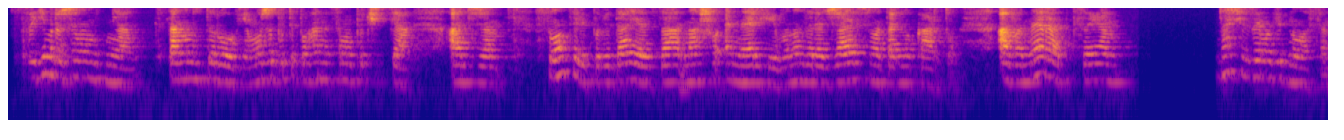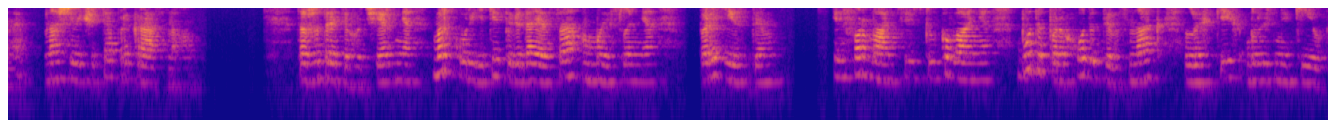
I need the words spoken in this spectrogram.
своїм режимом дня, станом здоров'я, може бути погане самопочуття, адже сонце відповідає за нашу енергію, воно заряджає всю натальну карту. А Венера це наші взаємовідносини, наше відчуття прекрасного. Та вже 3 червня Меркурій, який відповідає за мислення, переїзди, інформацію, спілкування, буде переходити в знак легких близнюків.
